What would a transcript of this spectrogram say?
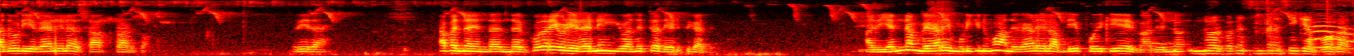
அதோடைய வேலையில் சாஃப்டாக இருக்கும். புரியுதா? அப்போ இந்த இந்த இந்த குதிரையுடைய ரன்னிங்க்கு வந்துட்டு அதை எடுத்துக்காது. அது என்ன வேலையை முடிக்கணுமோ அந்த வேலையில் அப்படியே போயிட்டே இருக்கும். அது இன்னும் இன்னொரு பக்கம் சிந்தனை சீக்கிரம் போகாது.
